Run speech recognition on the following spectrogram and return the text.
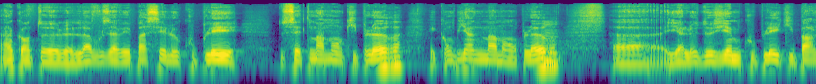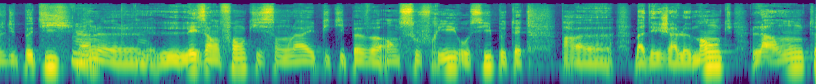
Hein, quand euh, là vous avez passé le couplet de cette maman qui pleure et combien de mamans pleurent. Mm. Euh, Il y a le deuxième couplet qui parle du petit, hein, les enfants qui sont là et puis qui peuvent en souffrir aussi, peut-être par euh, bah déjà le manque, la honte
